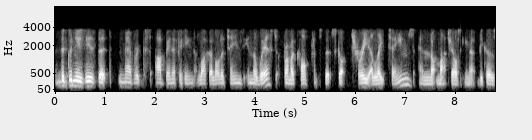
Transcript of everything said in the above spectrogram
the good news is that Mavericks are benefiting, like a lot of teams in the West, from a conference that's got three elite teams and not much else in it because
